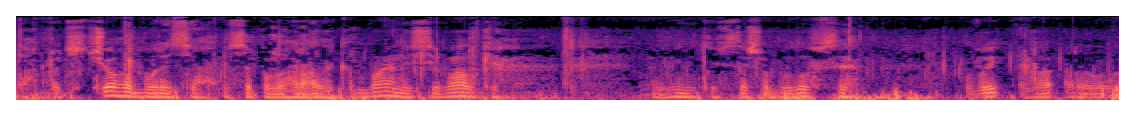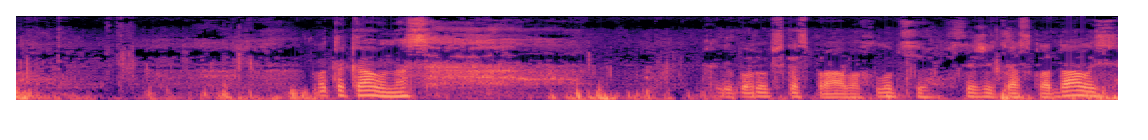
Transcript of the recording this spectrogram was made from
Так, проти чого борються? Все повиграли комбайни, сівалки, камінки, все, що було, все вигоріло. Отака у нас хліборобська справа. Хлопці все життя складались,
